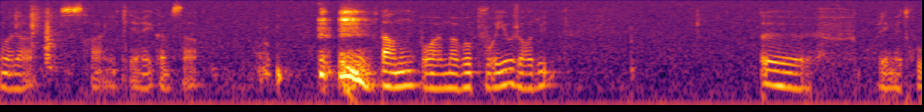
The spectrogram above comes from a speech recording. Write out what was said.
Voilà, ce sera éclairé comme ça. Pardon pour euh, ma voix pourrie aujourd'hui. Euh, les mettre où?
